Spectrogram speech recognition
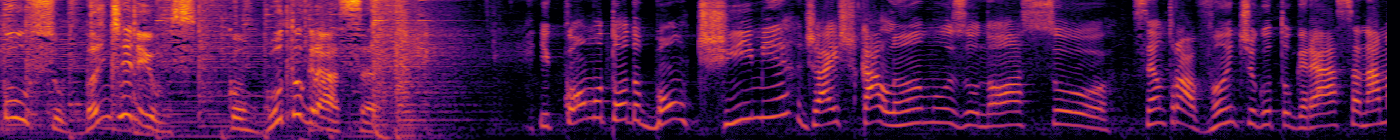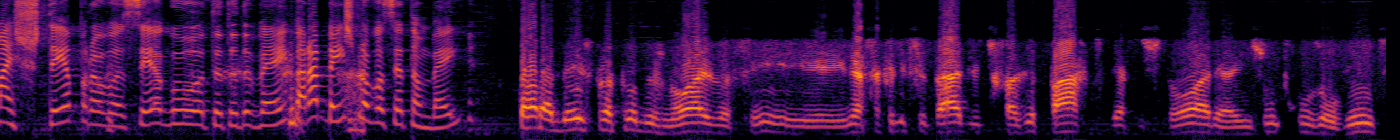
Pulso Band News, com Guto Graça. E como todo bom time, já escalamos o nosso centroavante Guto Graça. Namastê para você, Guto, tudo bem? Parabéns para você também. Parabéns para todos nós, assim, e nessa felicidade de fazer parte dessa história e junto com os ouvintes.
